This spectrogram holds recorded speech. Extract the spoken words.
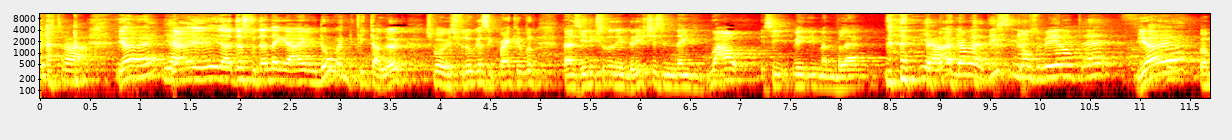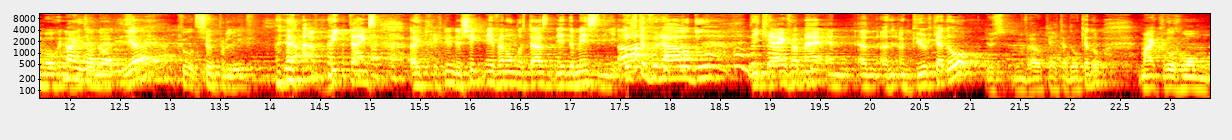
Echt waar. Ja, hè? Ja. Ja. Ja, dat is voor dat dat ik dat eigenlijk doe. En ik vind dat leuk. S morgens vroeg als ik wakker word, dan zie ik zo die berichtjes en dan denk ik, wauw, zie, weet iemand blij. Ja, ja, maar dat is in onze wereld. Hè. Ja, ja, we mogen Mag dat wel eens, Ja, ja, cool, super lief. Big thanks. Ik krijg nu een check nee, van 100.000. Nee, de mensen die echte verhalen doen, die 100.000, krijgen van mij een, een, een, een keurcadeau. Dus mevrouw krijgt dat ook cadeau. Maar ik wil gewoon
